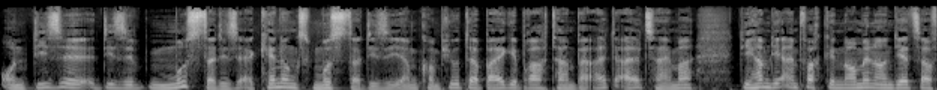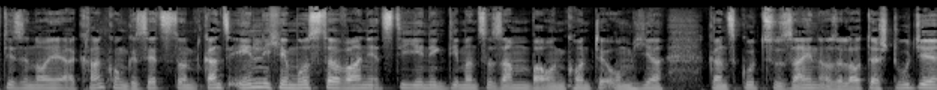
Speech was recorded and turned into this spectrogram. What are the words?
Und diese, diese Muster, diese Erkennungsmuster, die sie ihrem Computer beigebracht haben bei Alt Alzheimer, die haben die einfach genommen und jetzt auf diese neue Erkrankung gesetzt. Und ganz ähnliche Muster waren jetzt diejenigen, die man zusammenbauen konnte, um hier ganz gut zu sein. Also laut der Studie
